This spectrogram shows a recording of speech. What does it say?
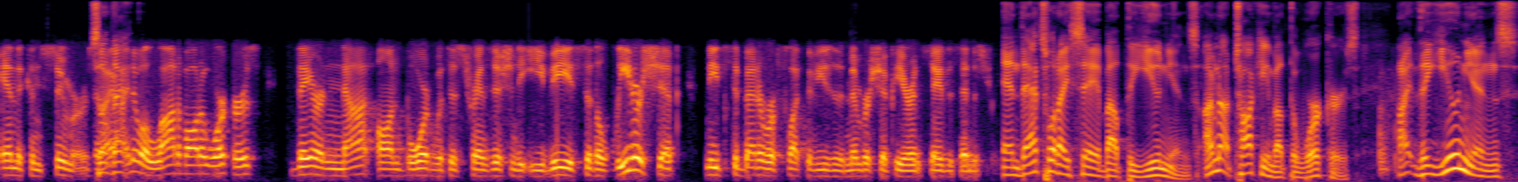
and the consumers. So And I, that- I know a lot of auto workers, they are not on board with this transition to EVs. So the leadership needs to better reflect the views of the membership here and save this industry. And that's what I say about the unions. I'm not talking about the workers. I, the unions,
